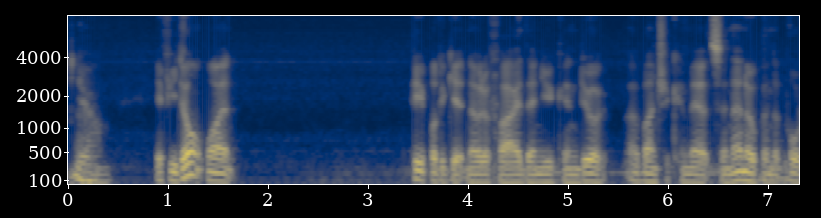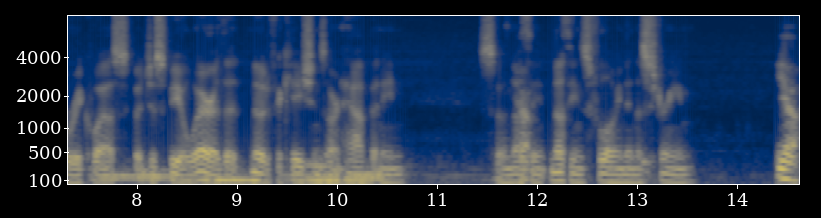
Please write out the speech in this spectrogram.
Yeah. Um, if you don't want people to get notified, then you can do a, a, bunch of commits and then open the pull requests. But just be aware that notifications aren't happening, so nothing yeah. nothing's flowing in the stream. Yeah,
